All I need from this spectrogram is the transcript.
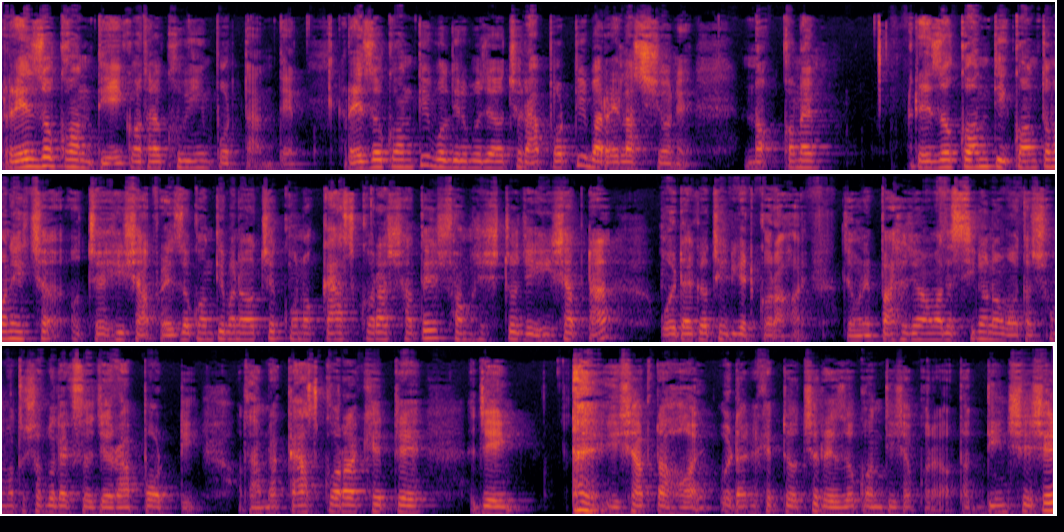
reso এই কথাটা খুবই ইম্পর্ট্যান্টে রেজোকন্তি dire বোঝা যাচ্ছে রাপোর্টি বা রিলেশনে কমে রেজো কন্তি মানে হচ্ছে হিসাব। রেজো কন্তি মানে হচ্ছে কোনো কাজ করার সাথে সংশ্লিষ্ট যে হিসাবটা, ওইটাকে হচ্ছে ইন্ডিকেট করা হয়। যেমন পাশে যেমন আমাদের সিনোনম অর্থাৎ সমর্থ শব্দ লেখছে যে রাপোর্টটি অর্থাৎ আমরা কাজ করার ক্ষেত্রে যেই হিসাবটা হয় ওটার ক্ষেত্রে হচ্ছে রেজো কন্তি হিসাব করা অর্থাৎ দিন শেষে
